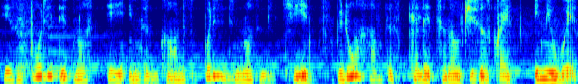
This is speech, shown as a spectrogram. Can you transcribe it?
His body did not stay in the ground, his body did not decay. We don't have the skeleton of Jesus Christ anywhere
